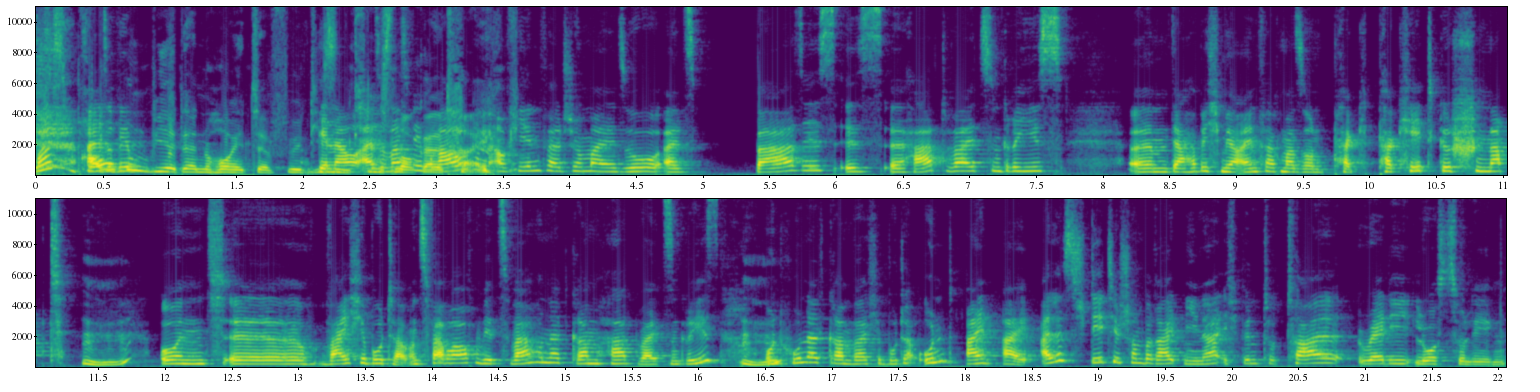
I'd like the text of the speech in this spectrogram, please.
Was brauchen also wir, wir, denn heute für diesen Genau, also was wir brauchen auf jeden Fall schon mal so als Basis ist äh, Hartweizengrieß. Ähm, da habe ich mir einfach mal so ein pa Paket geschnappt. Mhm. Und äh, weiche Butter. Und zwar brauchen wir 200 Gramm Hartweizengrieß Mhm. und 100 Gramm weiche Butter und ein Ei. Alles steht hier schon bereit, Nina. Ich bin total ready, loszulegen.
